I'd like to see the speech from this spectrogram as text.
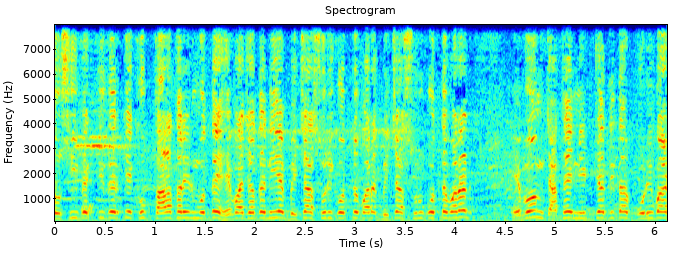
দোষী ব্যক্তিদেরকে খুব তাড়াতাড়ির মধ্যে হেফাজতে নিয়ে বিচার শুরু করতে পারে, বিচার শুরু করতে পারেন এবং যাতে নির্যাতিতার পরিবার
